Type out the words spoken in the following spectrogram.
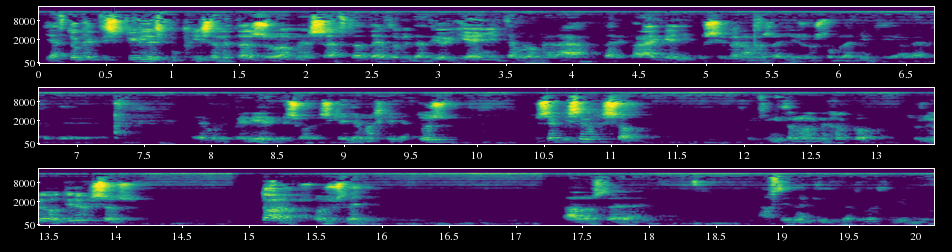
Γι' αυτό και τις πύλες που πήσανε τα ζώα μέσα αυτά τα 72 γέννη, τα βρωμερά, τα ρηπαρά γέννη που σήμερα μας ζαλίζουν στον πλανήτη, αλλά έρχονται, έρχονται περίεργες ώρες και για εμά και για αυτούς, τους έπεισε με χρυσό. Εκείνοι ήθελαν να είναι χαλκό. Τους λέω ότι είναι χρυσός; Τώρα, όσους θέλει. Άλλωστε, αυτή ήταν και η δουλειά του δαχτυλιδιού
